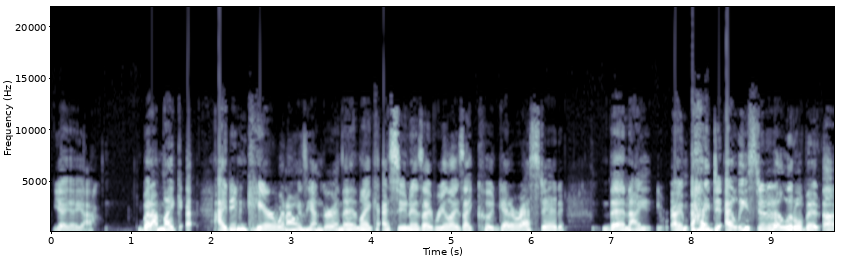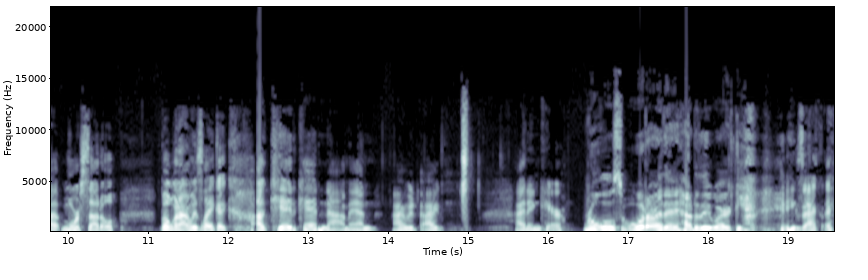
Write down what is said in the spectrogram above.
Yeah. Yeah. Yeah. But I'm like, I didn't care when I was younger. And then like, as soon as I realized I could get arrested, then I, I, I did, at least did it a little bit, uh, more subtle. But when I was like a, a kid, kid, nah, man, I would, I, I didn't care. Rules, what are they? How do they work? Yeah, exactly.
